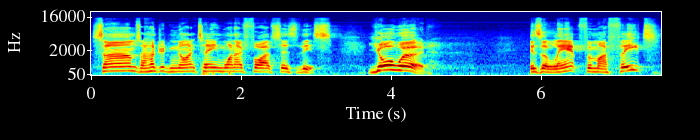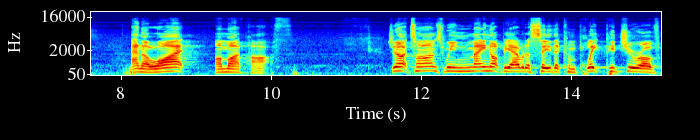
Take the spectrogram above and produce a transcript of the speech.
Psalms 119, 105 says this Your word is a lamp for my feet and a light on my path. Do you know, at times we may not be able to see the complete picture of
